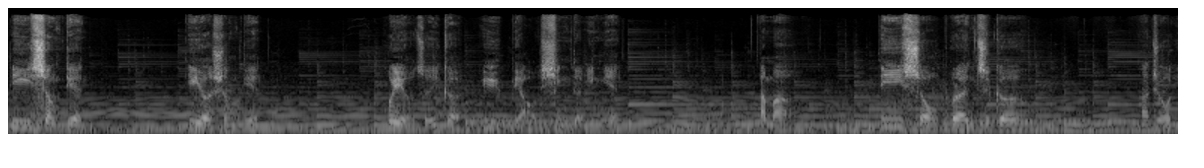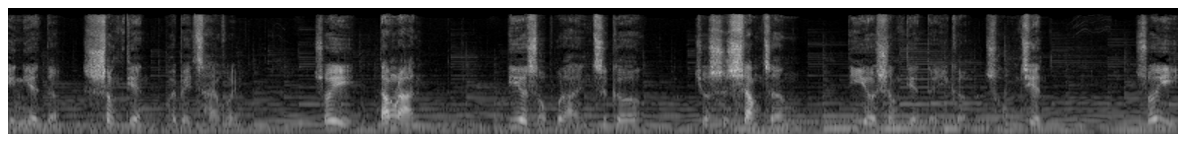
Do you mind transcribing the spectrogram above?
第一圣殿、第二圣殿会有着一个预表性的应验。那么第一首《葡萄园之歌》，那就应验的圣殿会被拆毁，所以。当然，第二首《葡萄园之歌》就是象征第二圣殿的一个重建，所以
